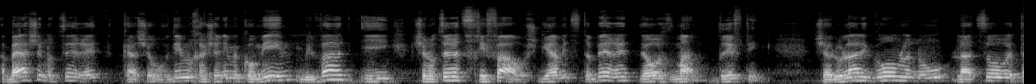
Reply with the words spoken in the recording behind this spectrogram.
הבעיה שנוצרת כאשר עובדים עם חיישנים מקומיים בלבד היא שנוצרת סחיפה או שגיאה מצטברת לאורך זמן, drifting, שעלולה לגרום לנו לעצור את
